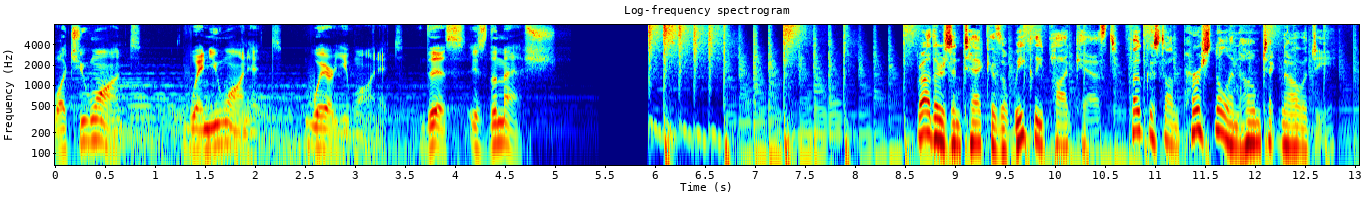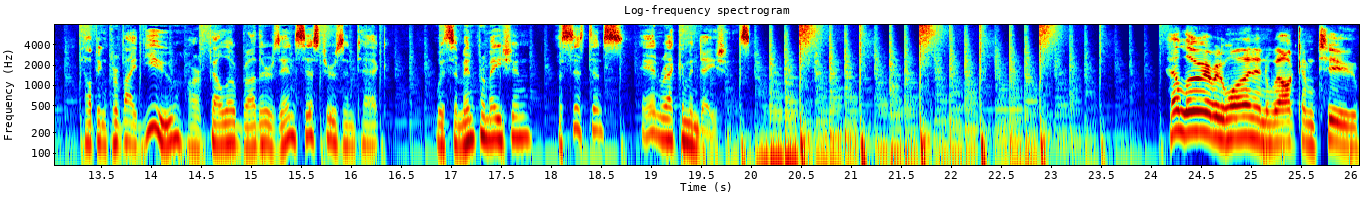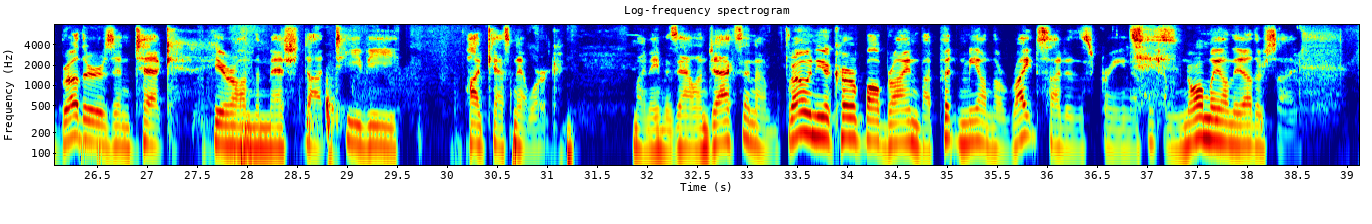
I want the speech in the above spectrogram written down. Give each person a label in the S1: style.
S1: what you want, when you want it, where you want it. This is The Mesh.
S2: Brothers in Tech is a weekly podcast focused on personal and home technology, helping provide you, our fellow brothers and sisters in tech, with some information, assistance, and recommendations. Hello, everyone, and welcome to Brothers in Tech here on the Mesh.tv podcast network. My name is Alan Jackson. I'm throwing you a curveball, Brian, by putting me on the right side of the screen. I think I'm normally on the other side.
